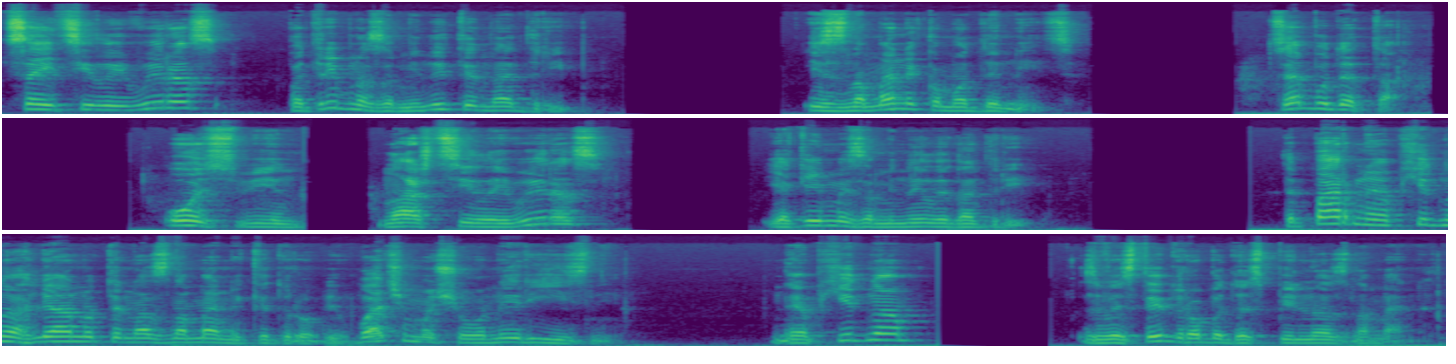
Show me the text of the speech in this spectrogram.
цей цілий вираз потрібно замінити на дріб із знаменником одиниця. Це буде так. Ось він, наш цілий вираз, який ми замінили на дріб. Тепер необхідно глянути на знаменники дробів. Бачимо, що вони різні. Необхідно звести дроби до спільного знаменника.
